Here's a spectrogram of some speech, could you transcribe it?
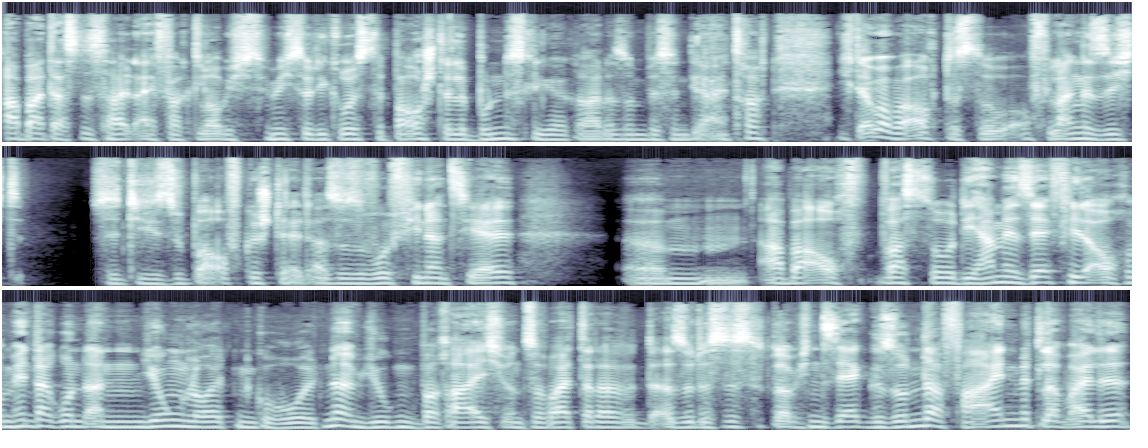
aber das ist halt einfach, glaube ich, für mich so die größte Baustelle Bundesliga gerade so ein bisschen die Eintracht. Ich glaube aber auch, dass so auf lange Sicht sind die super aufgestellt, also sowohl finanziell, ähm, aber auch was so, die haben ja sehr viel auch im Hintergrund an jungen Leuten geholt, ne, im Jugendbereich und so weiter. Also das ist, glaube ich, ein sehr gesunder Verein mittlerweile,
